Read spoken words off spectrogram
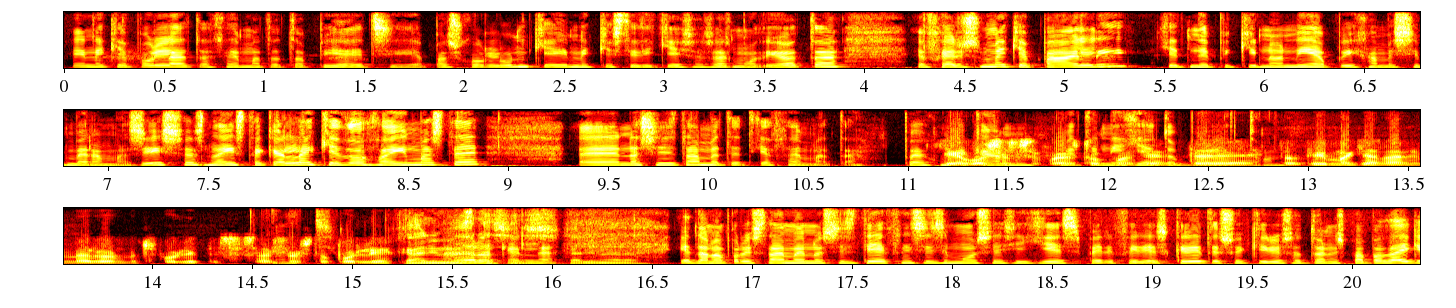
Είναι και πολλά τα θέματα τα οποία έτσι απασχολούν και είναι και στη δική σας αρμοδιότητα. Ευχαριστούμε και πάλι για την επικοινωνία που είχαμε σήμερα μαζί σας. Να είστε καλά και εδώ θα είμαστε ε, να συζητάμε τέτοια θέματα που έχουμε και εγώ σας ευχαριστώ που δίνετε το βήμα για να ενημερώνουμε τους πολίτες. Σας ευχαριστώ πολύ. Καλημέρα σας. Καλημέρα. Ήταν ο προϊστάμενος της Διεύθυνσης Δημόσιας Υγείας της Περιφέρειας Κρήτης, ο κύριος Αντώνης Παπαδάκης.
